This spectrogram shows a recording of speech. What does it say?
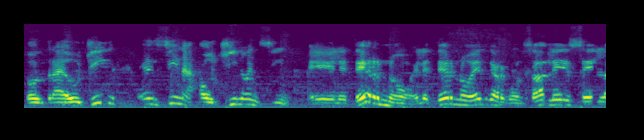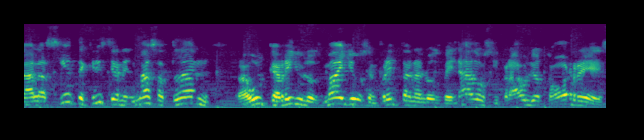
contra Eugene Encina o Encina. El eterno, el eterno Edgar González. El, a las 7, Cristian en Mazatlán. Raúl Carrillo y los Mayos enfrentan a los Venados y Braulio Torres.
